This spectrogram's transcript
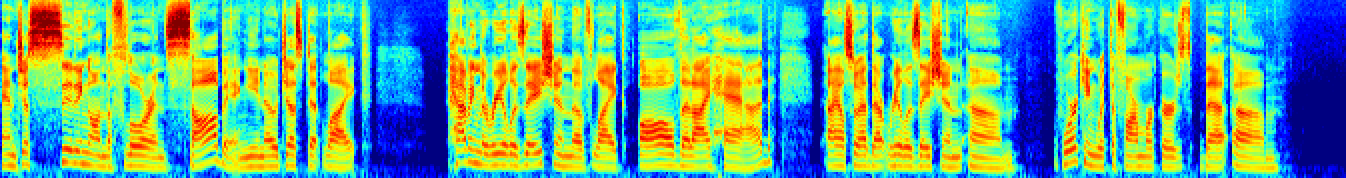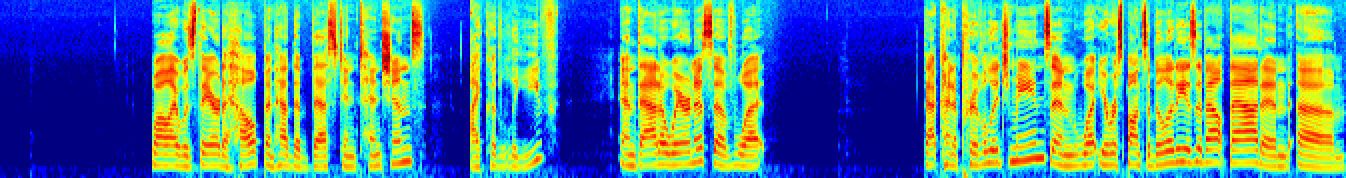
and just sitting on the floor and sobbing, you know, just at like having the realization of like all that I had. I also had that realization um, working with the farm workers that um, while I was there to help and had the best intentions, I could leave. And that awareness of what that kind of privilege means and what your responsibility is about that and um,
